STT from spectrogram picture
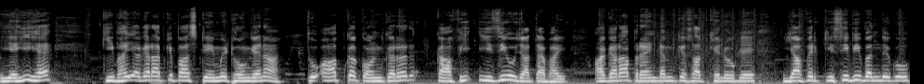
यही है कि भाई अगर आपके पास टीममेट होंगे ना तो आपका कॉन्करर काफ़ी इजी हो जाता है भाई। अगर आप रैंडम के साथ खेलोगे या फिर किसी भी बंदे को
